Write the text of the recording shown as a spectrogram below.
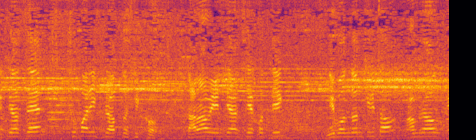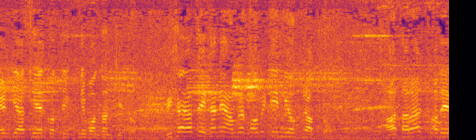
একটি হচ্ছে সুপারিশপ্রাপ্ত শিক্ষক। তারাও এনটিআরসি এর কর্তৃক নিবন্ধনকৃত, আমরাও এনটিআরসি এর কর্তৃক নিবন্ধনকৃত। বিষয় হচ্ছে এখানে আমরা কমিটির নিয়োগপ্রাপ্ত, আর তারা তাদের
